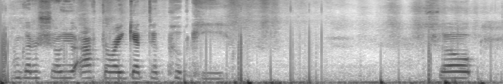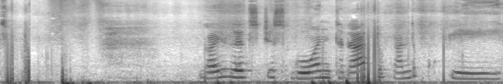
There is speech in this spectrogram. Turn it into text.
I'm going to show you after I get the cookie. So, guys, let's just go into that to find the cookie.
